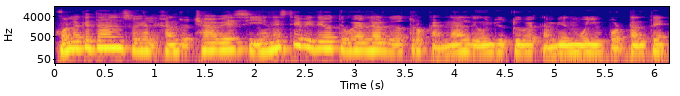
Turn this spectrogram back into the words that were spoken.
Hola, ¿qué tal? Soy Alejandro Chávez y en este video te voy a hablar de otro canal de un youtuber también muy importante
